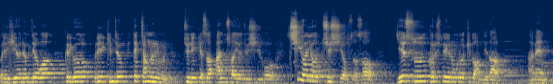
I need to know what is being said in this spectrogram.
우리 희연 형제와 그리고 우리 김정 피택 장로님을 주님께서 안수하여 주시고 치유하여 주시옵소서. 예수 그리스도의 이름으로 기도합니다. 아멘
